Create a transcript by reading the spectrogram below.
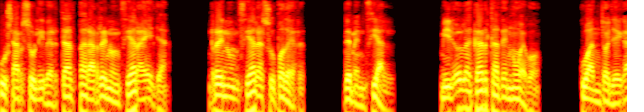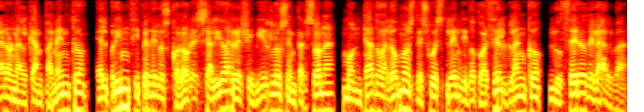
Usar su libertad para renunciar a ella. Renunciar a su poder. Demencial. Miró la carta de nuevo. Cuando llegaron al campamento, el príncipe de los colores salió a recibirlos en persona, montado a lomos de su espléndido corcel blanco, lucero del alba.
